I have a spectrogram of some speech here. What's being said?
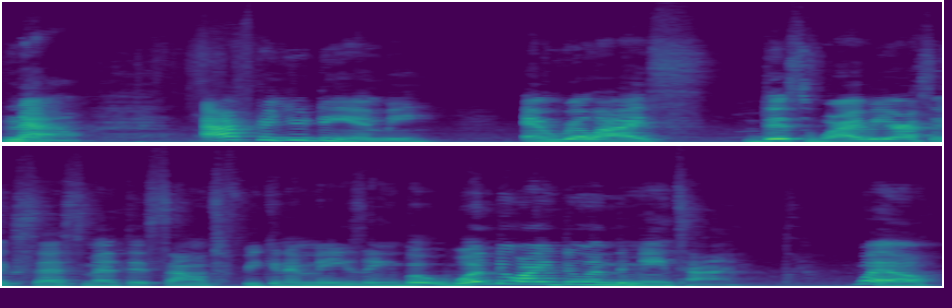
Now, after you DM me and realize this YBR success method sounds freaking amazing, but what do I do in the meantime? Well,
